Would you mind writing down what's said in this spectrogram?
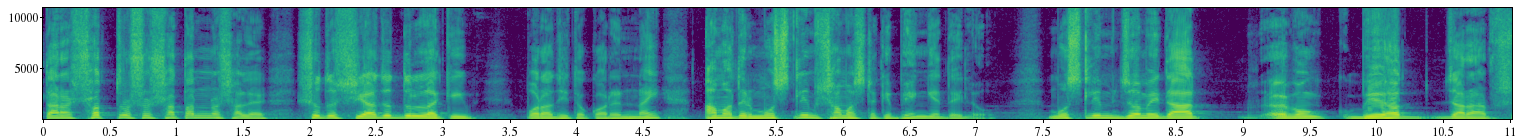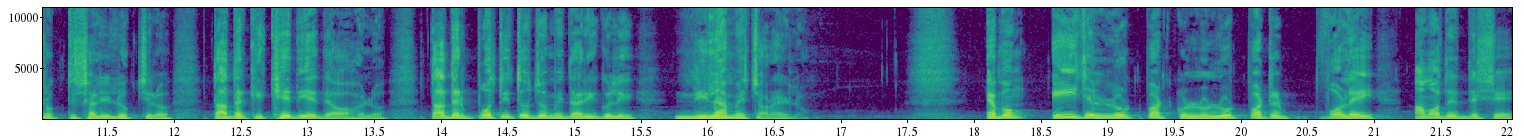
তারা সতেরোশো সাতান্ন সালে শুধু সিরাজউদ্দৌল্লাকে পরাজিত করেন নাই, আমাদের মুসলিম সমাজটাকে ভেঙে দিল। মুসলিম জমিদার এবং বৃহৎ যারা শক্তিশালী লোক ছিল, তাদেরকে খেদিয়ে দেওয়া হলো। তাদের পতিত জমিদারিগুলি নিলামে চড়াইলো। এবং এই যে লুটপাট করল, লুটপাটের ফলেই আমাদের দেশে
